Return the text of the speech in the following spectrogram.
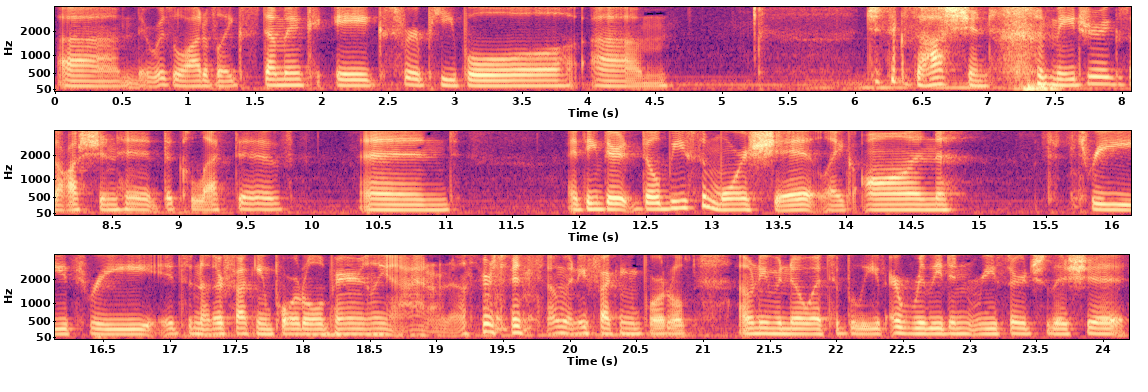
Um, there was a lot of like stomach aches for people um, just exhaustion major exhaustion hit the collective and i think there there'll be some more shit like on three three. It's another fucking portal apparently. I don't know. There's been so many fucking portals. I don't even know what to believe. I really didn't research this shit.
